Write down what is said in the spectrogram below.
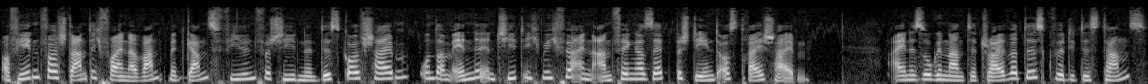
Auf jeden Fall stand ich vor einer Wand mit ganz vielen verschiedenen Discgolfscheiben und am Ende entschied ich mich für ein Anfängerset bestehend aus drei Scheiben. Eine sogenannte Driver Disc für die Distanz,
